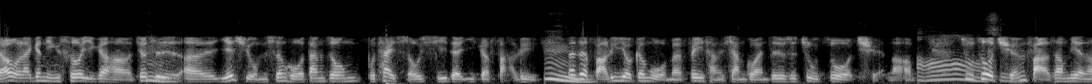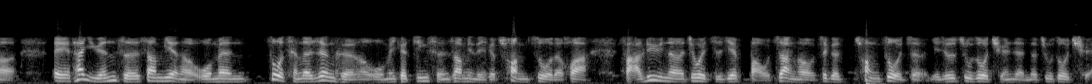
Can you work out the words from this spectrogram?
然后我来跟您说一个哈，就是呃，也许我们生活当中不太熟悉的一个法律，嗯，但这个法律又跟我们非常相关，这就是著作权了哈。哦，著作权法上面哈，诶，它原则上面哈，我们做成了任何我们一个精神上面的一个创作的话，法律呢就会直接保障哦这个创作者，也就是著作权人的著作权。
